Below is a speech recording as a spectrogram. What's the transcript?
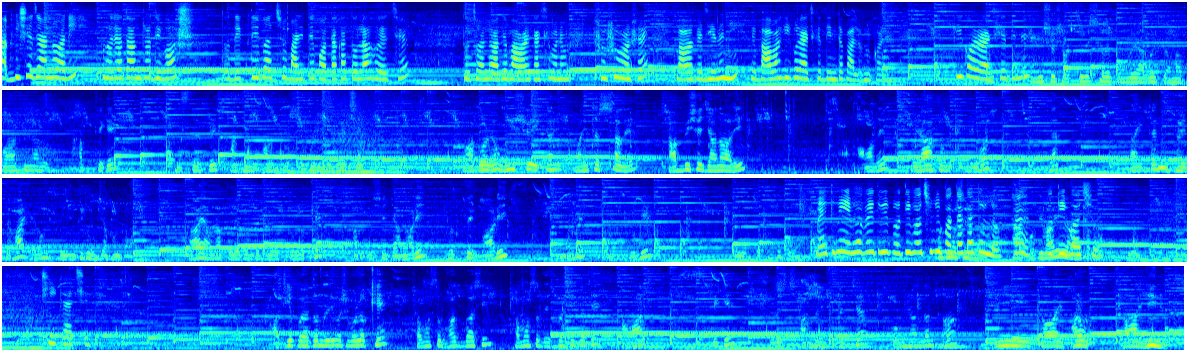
ছাব্বিশে জানুয়ারি প্রজাতন্ত্র দিবস। তো দেখতেই পাচ্ছ, বাড়িতে পতাকা তোলা হয়েছে। তো চলো আগে বাবার কাছে মানে শ্বশুরমশাই বাবাকে জেনে নিই যে বাবা কি করে আজকের দিনটা পালন করে। কি করো আজকের দিনে? উনিশশো সাতচল্লিশ সালে পনেরোই আগস্ট আমরা পরাধীনার হাত থেকে স্বাধীন ভারতবর্ষে পরিণত হয়েছে। তারপর উনিশশো পঞ্চাশ সালে ছাব্বিশে জানুয়ারি আমাদের প্রজাতন্ত্র দিবস তারিখটা নির্ধারিত হয় এবং সেই দিন থেকে উদযাপন করা হয়। তাই আমরা প্রজাতন্ত্র দিবস উপলক্ষে ছাব্বিশে জানুয়ারি প্রত্যেক বাড়ি হয়। মানে তুমি এভাবেই তুমি প্রতি বছরই পতাকা তোলো? হ্যাঁ, হ্যাঁ প্রতি বছর। ঠিক আছে। আজকে প্রজাতন্ত্র দিবস উপলক্ষে সমস্ত ভারতবাসী সমস্ত দেশবাসীর কাছে আমার থেকে শুভেচ্ছা আন্তরিক শুভেচ্ছা অভিনন্দন সহ। বি জয় ভারত। জয় হিন্দ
